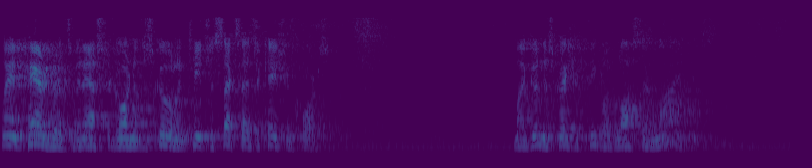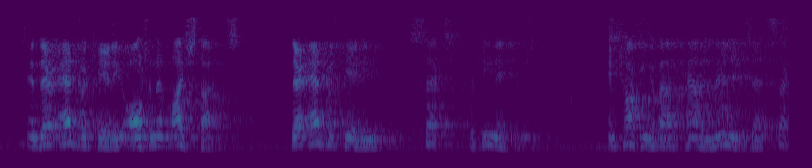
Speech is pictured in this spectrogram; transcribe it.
Planned Parenthood's been asked to go into the school and teach a sex education course. My goodness gracious, people have lost their minds. And they're advocating alternate lifestyles. They're advocating sex for teenagers and talking about how to manage that sex.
